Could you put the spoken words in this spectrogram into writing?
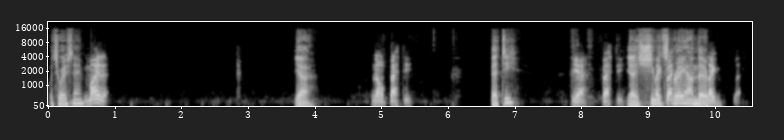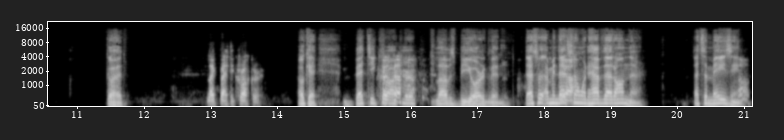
What's your wife's name? mine. Yeah, No, Betty. Betty. Yeah, Betty. Yeah, she Like would spray Betty- on there. Like Go ahead. like Betty Crocker. Okay, Betty Crocker loves Bjorgvin. That's what I mean. That's Yeah. stone would have that on there. That's amazing. Oh.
